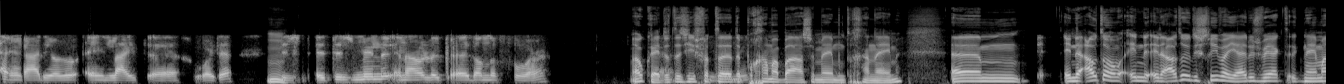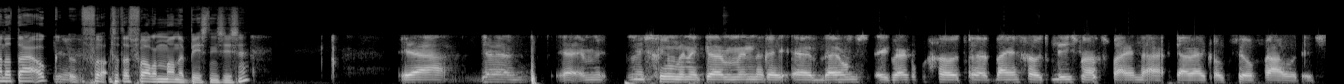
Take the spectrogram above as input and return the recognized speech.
zijn Radio 1 light geworden. Hmm. Dus het is minder inhoudelijk dan daarvoor. Oké, dat is iets wat eh, de programmabazen mee moeten gaan nemen. Ehm, in de auto, in de, in de auto-industrie waar jij dus werkt, ik neem aan dat daar ook eh, vooral- dat dat vooral een mannenbusiness is, hè? Ja, ja, ja mi- misschien ben ik eh, minder eh, bij ons. Ik werk op een grote, bij een grote leasemaatschappij en daar, daar werken ook veel vrouwen. Dus,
